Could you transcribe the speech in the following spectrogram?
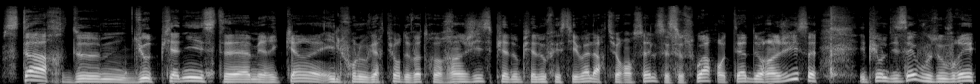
star de duo de pianistes américains. Ils font l'ouverture de votre Ringis Piano Piano Festival, Arthur Ancel. C'est ce soir au théâtre de Ringis. Et puis on le disait, vous ouvrez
